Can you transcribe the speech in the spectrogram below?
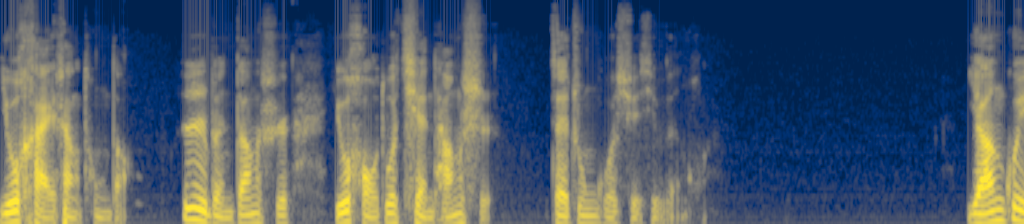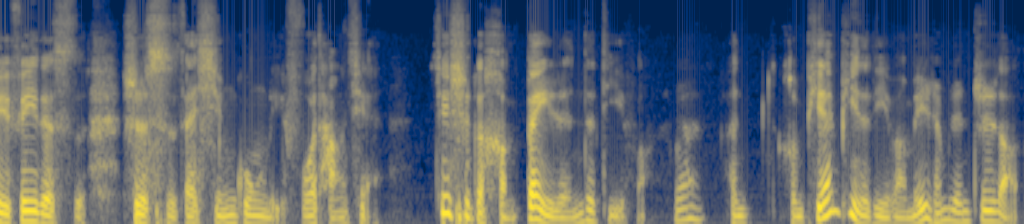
有海上通道。日本当时有好多遣唐使在中国学习文化。杨贵妃的死是死在行宫里佛堂前，这是个很背人的地方，是吧？很很偏僻的地方，没什么人知道的。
